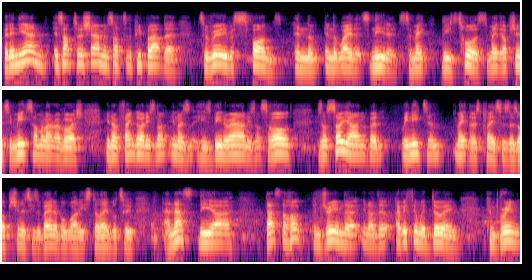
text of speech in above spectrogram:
but in the end, it's up to Hashem and it's up to the people out there to really respond in the in the way that's needed to make these tours, to make the opportunity to meet someone like Rav Arush. You know, thank God he's not, you know, he's been around, he's not so old, he's not so young, but we need to make those places, those opportunities available while he's still able to. And that's the uh, that's the hope and dream that you know that everything we're doing can bring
